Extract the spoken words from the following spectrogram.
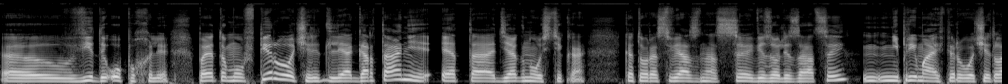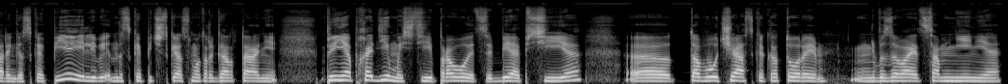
виды опухоли. Поэтому в первую очередь для гортани это диагностика, которая связана с визуализацией визуализации, не прямая в первую очередь ларингоскопия или эндоскопический осмотр гортани. При необходимости проводится биопсия э, того участка, который вызывает сомнения.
